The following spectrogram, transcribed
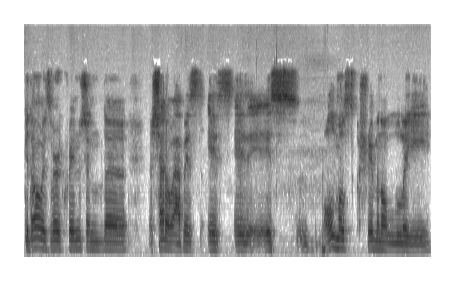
Gadot is very cringe, and the Shadow app is is is, is almost criminally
